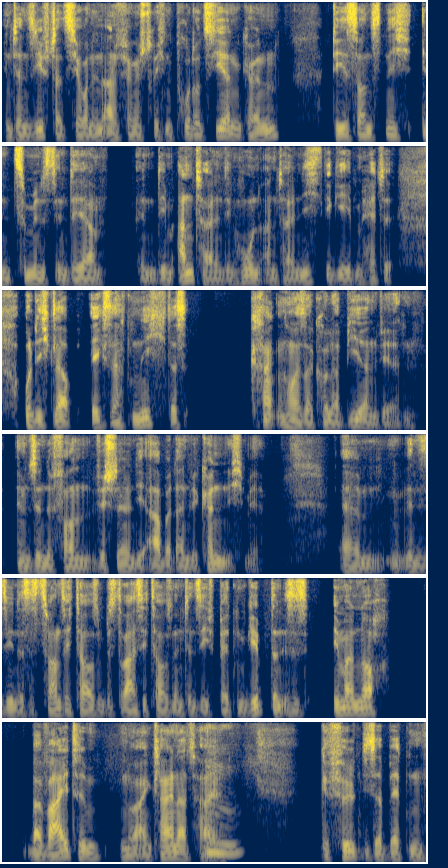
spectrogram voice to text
Intensivstation in Anführungsstrichen produzieren können, die es sonst nicht, in, zumindest in der, in dem Anteil, in dem hohen Anteil nicht gegeben hätte. Und ich glaube, ehrlich gesagt nicht, dass Krankenhäuser kollabieren werden. Im Sinne von, wir stellen die Arbeit ein, wir können nicht mehr. Ähm, wenn Sie sehen, dass es 20.000 bis 30.000 Intensivbetten gibt, dann ist es immer noch bei weitem nur ein kleiner Teil Mhm. gefüllt dieser Betten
